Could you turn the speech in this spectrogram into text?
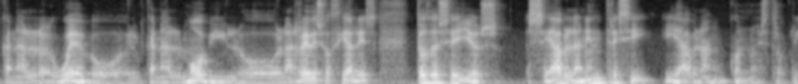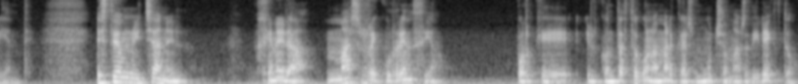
canal web o el canal móvil o las redes sociales, todos ellos se hablan entre sí y hablan con nuestro cliente. Este omnichannel genera más recurrencia porque el contacto con la marca es mucho más directo,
